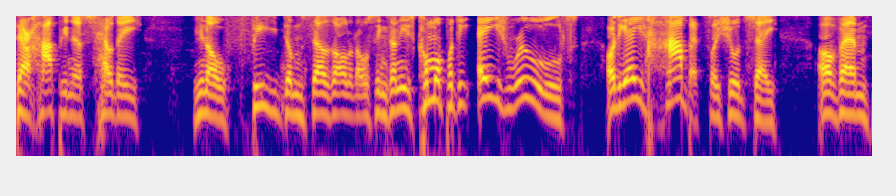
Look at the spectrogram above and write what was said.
their happiness, how they, you know, feed themselves, all of those things. And he's come up with the eight rules, or the eight habits, I should say, of um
